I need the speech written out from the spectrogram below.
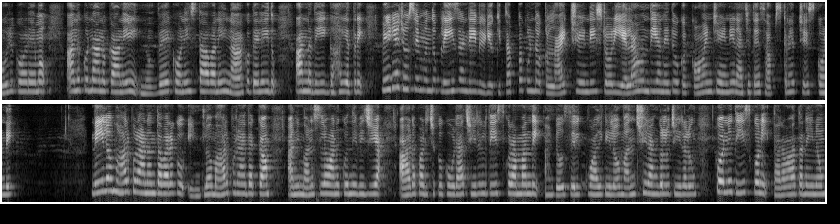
ఊరుకోడేమో అనుకున్నాను కానీ నువ్వే కొనిస్తావని నాకు తెలియదు అన్నది గాయత్రి. వీడియో చూసే ముందు ప్లీజ్ అండి వీడియోకి తప్పకుండా ఒక లైక్ చేయండి. స్టోరీ ఎలా ఉంది అనేది ఒక కామెంట్ చేయండి. నచ్చితే సబ్స్క్రైబ్ చేసుకోండి. నీలో మార్పు రానంత వరకు ఇంట్లో మార్పు రాదక్క అని మనసులో అనుకుంది విజయ. ఆడపడుచుకు కూడా చీరలు తీసుకురమ్మంది అంటూ సిల్క్ క్వాలిటీలో మంచి రంగులు చీరలు కొన్ని తీసుకొని తర్వాత నేను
